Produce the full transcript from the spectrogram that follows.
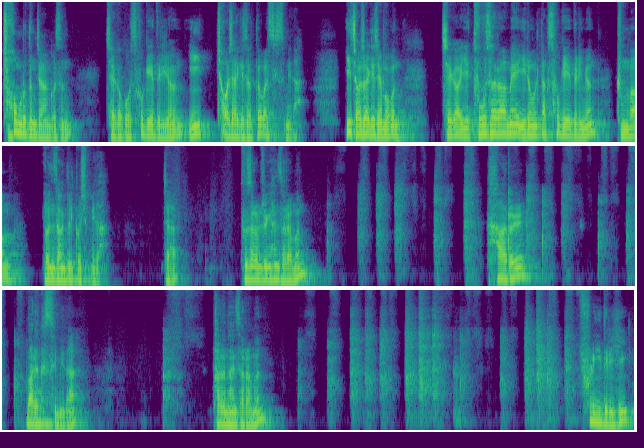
처음으로 등장한 것은 제가 곧 소개해드리려는 이 저작에서 할수 있습니다. 이 저작의 제목은 제가 이 두 사람의 이름을 딱 소개해드리면 금방 연상될 것입니다. 자, 두 사람 중에 한 사람은 카를 마르크스입니다. 다른 한 사람은 프리드리히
